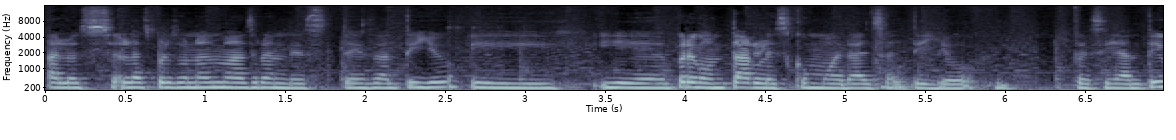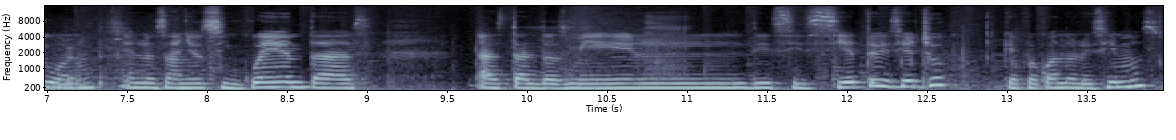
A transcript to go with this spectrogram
a, los, a las personas más grandes de Saltillo y, y eh, preguntarles cómo era el Saltillo, pues sí, antiguo, ¿no? En los años 50 hasta el 2017, 18, que fue cuando lo hicimos.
